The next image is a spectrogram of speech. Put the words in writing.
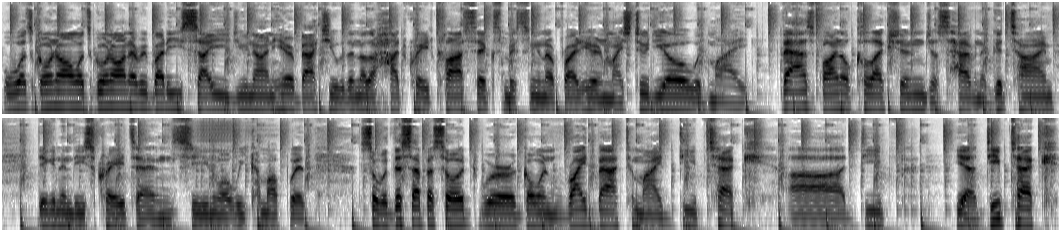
What's going on? What's going on, everybody? Saeed Younan here, back to you with another Hot Crate Classics, mixing it up right here in my studio with my vast vinyl collection, just having a good time digging in these crates and seeing what we come up with. So, with this episode, we're going right back to my deep tech, uh, deep, yeah, deep tech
